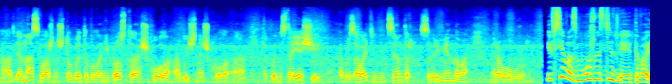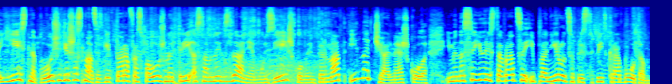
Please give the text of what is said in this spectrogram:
э, для нас важно, чтобы это была не просто школа, обычная школа, а такой настоящий образовательный центр современного мирового уровня. И все возможности для этого есть. На площади 16 гектаров расположены три основных здания – музей, школа-интернат и начальная школа. Именно с ее реставрацией и планируется приступить к работам.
